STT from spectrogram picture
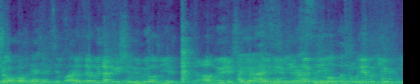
Чого? Ну це ви так рішили, ми об'єднуємося. А ви рішили, я і красиловку, я б і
